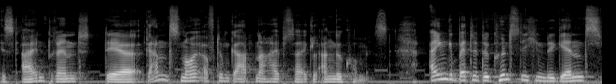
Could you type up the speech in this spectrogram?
ist ein Trend, der ganz neu auf dem Gartner Hype Cycle angekommen ist. Eingebettete künstliche Intelligenz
